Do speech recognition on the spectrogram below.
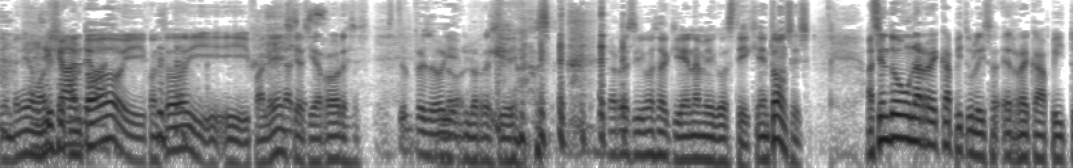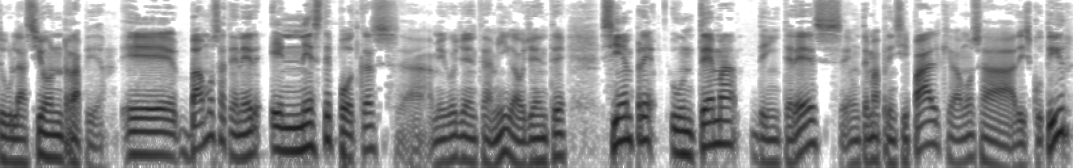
Bienvenido Mauricio con todo y con todo y, falencias y errores. Lo, lo, recibimos, lo recibimos aquí en Amigos TIC. Entonces, Haciendo una eh, recapitulación rápida, eh, vamos a tener en este podcast, amigo oyente, amiga oyente, siempre un tema de interés, eh, un tema principal que vamos a discutir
